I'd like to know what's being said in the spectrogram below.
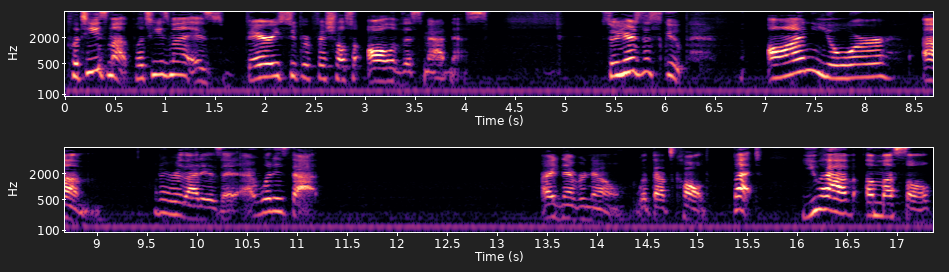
Platysma. Platysma is very superficial to all of this madness. So here's the scoop. On your, um, whatever that is, what is that? I'd never know what that's called. But you have a muscle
